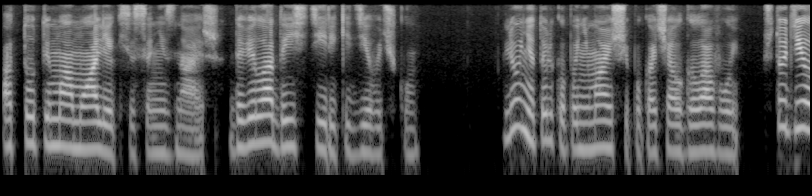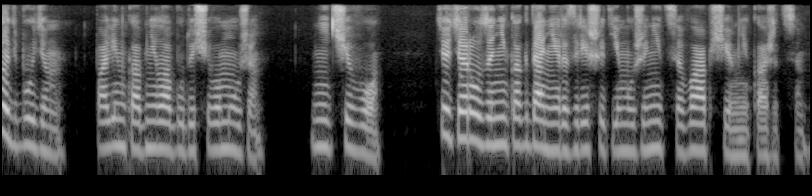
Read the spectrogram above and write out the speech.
«А то ты маму Алексиса не знаешь. Довела до истерики девочку». Леня только понимающе покачал головой. «Что делать будем?» Полинка обняла будущего мужа. «Ничего. Тетя Роза никогда не разрешит ему жениться вообще, мне кажется.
